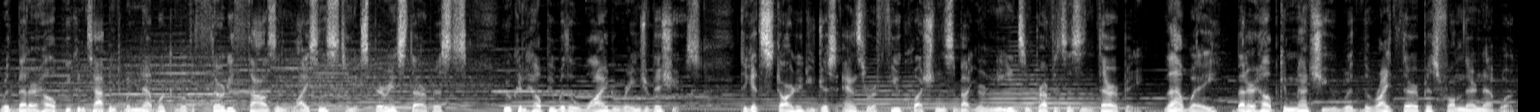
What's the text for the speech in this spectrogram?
With BetterHelp, you can tap into a network of over 30,000 licensed and experienced therapists who can help you with a wide range of issues. To get started, you just answer a few questions about your needs and preferences in therapy. That way, BetterHelp can match you with the right therapist from their network.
